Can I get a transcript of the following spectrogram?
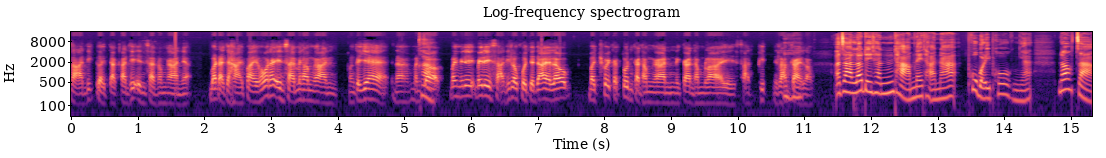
สารที่เกิดจากการที่เอนไซม์ทำงานเนี่ยมันอาจจะหายไปเพราะว่าถ้าเอนไซม์ไม่ทำงาน มันก็แย่นะมันก็ค่ะไม่ไม่ได้ไม่ได้สารที่เราควรจะได้แล้วมาช่วยกระตุ้นการทำงานในการทำลายสารพิษในร่างกายเรา อาจารย์แล้วดิฉันถามในฐานะผู้บริโภคอย่างเงี้ย นอกจาก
